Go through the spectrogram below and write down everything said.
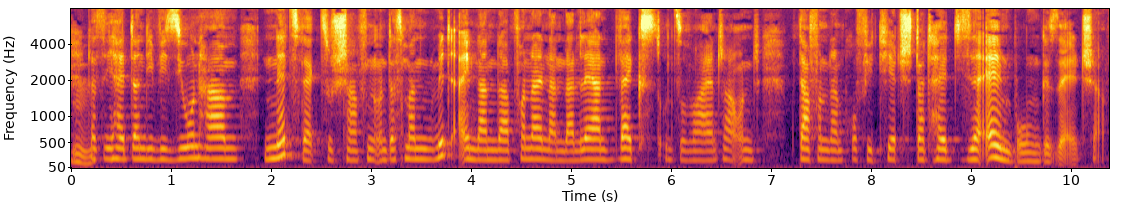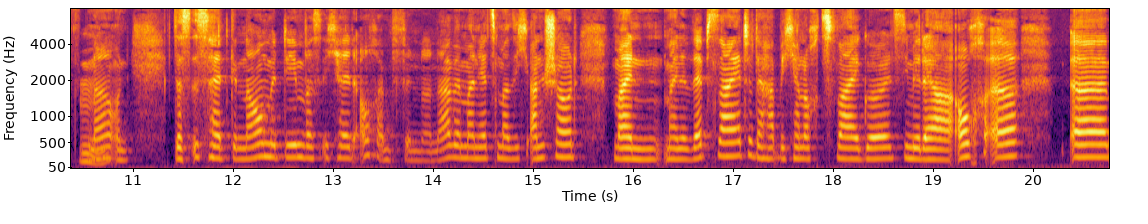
mhm. dass sie halt dann die Vision haben, ein Netzwerk zu schaffen und dass man miteinander, voneinander lernt, wächst und so weiter und davon dann profitiert, statt halt dieser Ellenbogengesellschaft. Mhm. Ne? Und das ist halt genau mit dem, was ich halt auch empfinde. Ne? Wenn man jetzt mal sich anschaut, mein, meine Webseite, da habe ich ja noch zwei Girls, die mir da auch äh, äh,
